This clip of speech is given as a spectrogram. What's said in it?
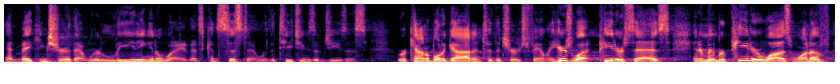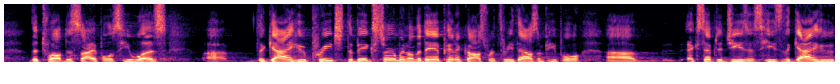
and making sure that we're leading in a way that's consistent with the teachings of Jesus. We're accountable to God and to the church family. Here's what Peter says. And remember, Peter was one of the 12 disciples. He was uh, the guy who preached the big sermon on the day of Pentecost, where 3,000 people uh, accepted Jesus, he's the guy who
